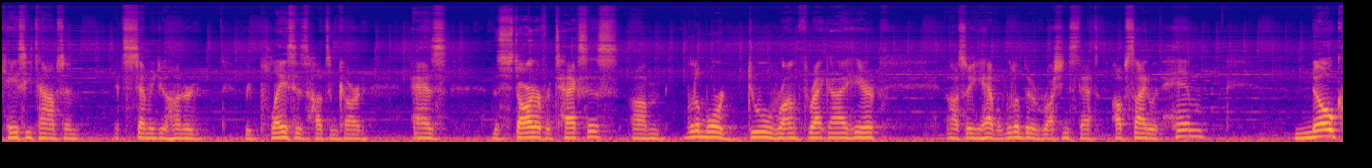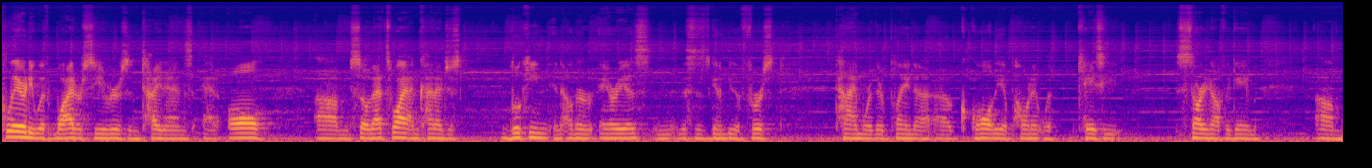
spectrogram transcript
Casey Thompson at 7,200 replaces Hudson Card as the starter for Texas. A um, little more dual run threat guy here. Uh, so you have a little bit of rushing stats upside with him. No clarity with wide receivers and tight ends at all. Um, so that's why I'm kind of just looking in other areas. And this is going to be the first time where they're playing a, a quality opponent with Casey starting off the game, um,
